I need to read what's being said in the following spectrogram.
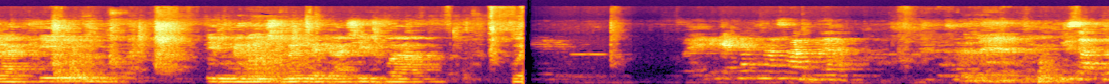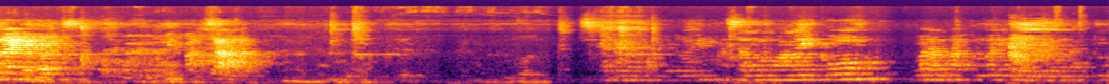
lagi tim manajemen dari Asifa Ini kayaknya kena sandra. Bisa try nih, Mas. Dipaksa. Assalamualaikum warahmatullahi wabarakatuh.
